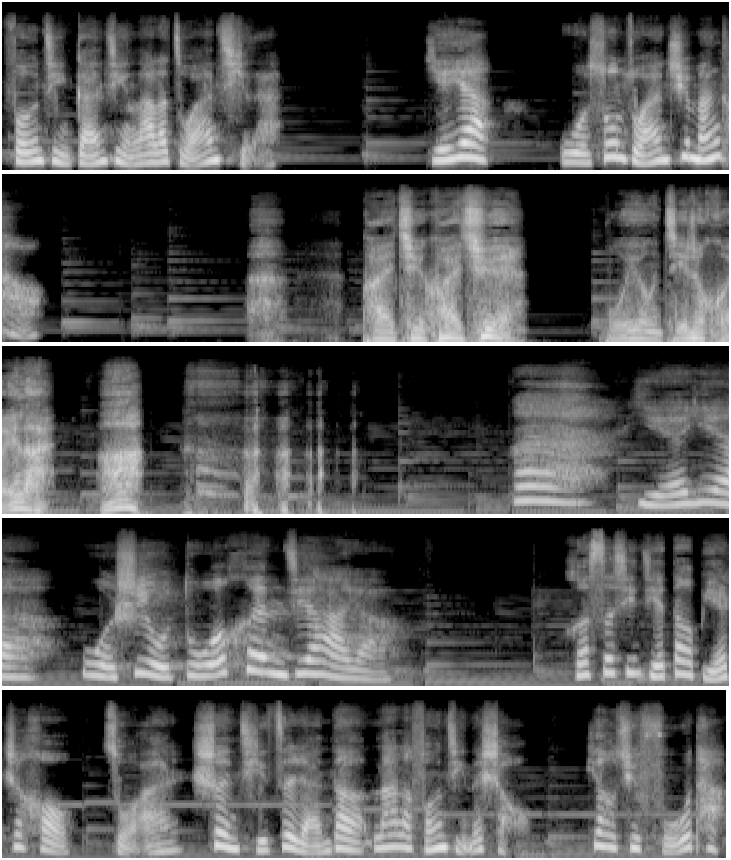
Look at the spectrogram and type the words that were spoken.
冯景赶紧拉了左安起来：“爷爷，我送左安去门口。”“快去快去，不用急着回来啊！”哎，爷爷，我是有多恨嫁呀！和司心杰道别之后，左安顺其自然的拉了冯景的手，要去扶他。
